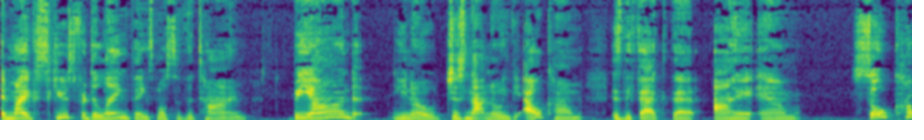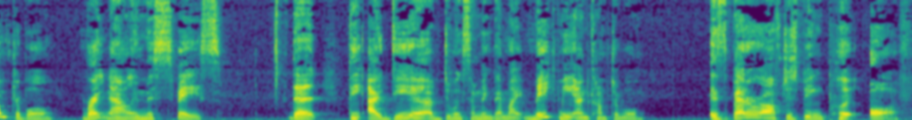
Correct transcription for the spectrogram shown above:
And my excuse for delaying things most of the time, beyond, you know, just not knowing the outcome, is the fact that I am so comfortable right now in this space that the idea of doing something that might make me uncomfortable is better off just being put off.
